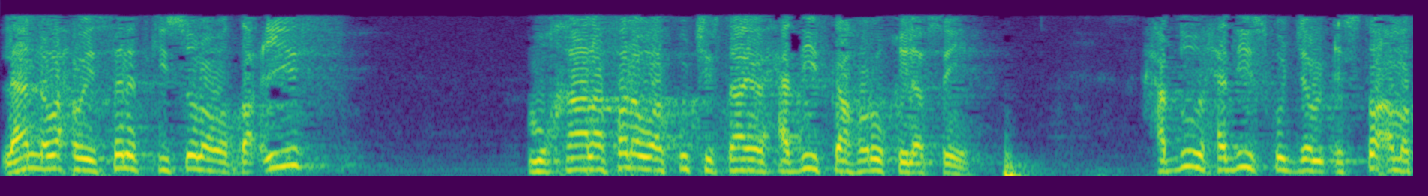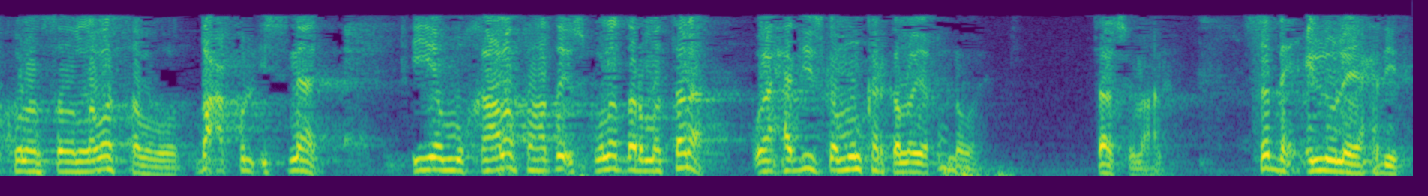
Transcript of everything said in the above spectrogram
leanna waxa weye sanadkiisuna waa daciif mukhaalafana waa ku jirtaayo xadiidkaa horuu khilaafsan yahay. Hadduu xadiisku jamcisto ama kulansado laba sababood dacfu lisnaad iyo mukhaalafo hadday iskula darmatana waa xadiiska munkarka loo yaqaano waay. Saas macana saddex ciluu leeyahay xadiidka.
